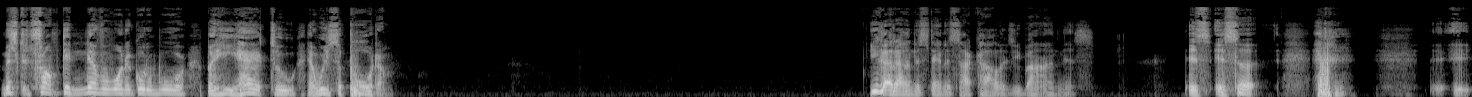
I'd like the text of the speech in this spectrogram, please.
"Mr. Trump didn't never want to go to war, but he had to, and we support him." You got to understand the psychology behind this. It's it's a it,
